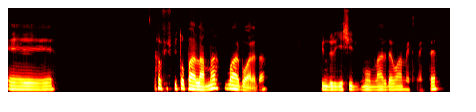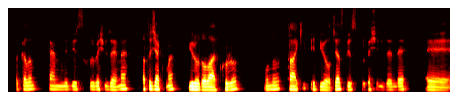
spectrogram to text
ee, hafif bir toparlanma var bu arada. 3 gündür yeşil mumlar devam etmekte. Bakalım kendini 1.05 üzerine atacak mı? Euro dolar kuru. Bunu takip ediyor olacağız. 1.05'in üzerinde ee,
